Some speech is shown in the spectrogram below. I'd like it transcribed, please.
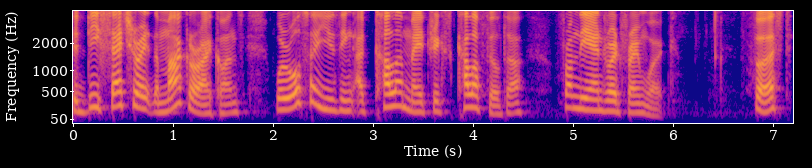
To desaturate the marker icons, we're also using a color matrix color filter from the Android framework. First,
